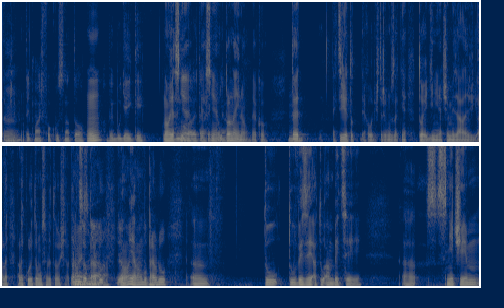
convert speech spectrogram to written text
to mm. Teď máš fokus na to, mm. aby budějky No jasně, jasně, úplnej, no. Jako, mm. To je, mhm. Nechci, že to, jako když to řeknu zatně, to jediný, na čem mi záleží, ale, ale kvůli tomu jsem do toho šel. Já mám opravdu, no. no, já mám opravdu uh, tu, tu vizi a tu ambici uh, s, s něčím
